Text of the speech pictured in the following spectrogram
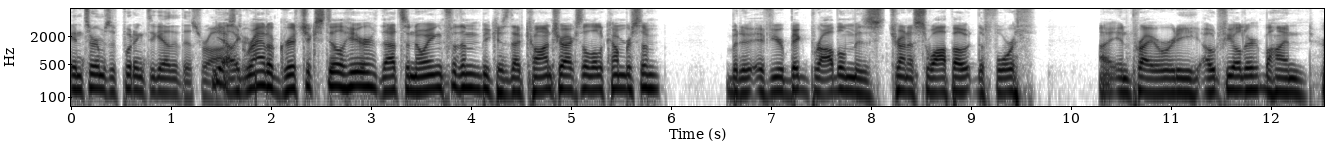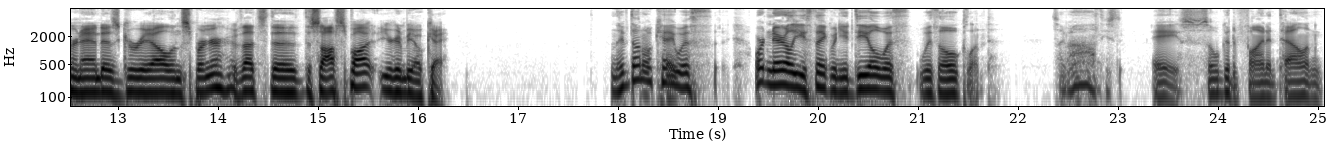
in terms of putting together this roster. yeah. Like Randal Grichuk's still here. That's annoying for them because that contract's a little cumbersome. But if your big problem is trying to swap out the fourth uh, in priority outfielder behind Hernandez, Gurriel, and Springer, if that's the the soft spot, you're going to be okay. they've done okay with ordinarily you think when you deal with with Oakland, it's like, oh, these A's so good at finding talent and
